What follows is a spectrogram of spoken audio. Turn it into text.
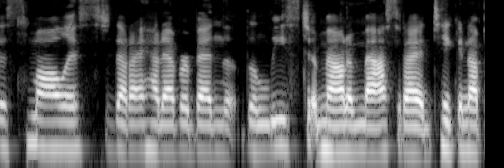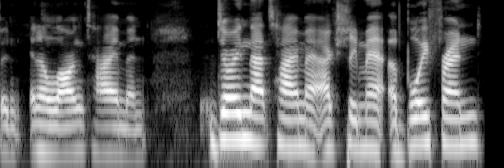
the smallest that i had ever been the, the least amount of mass that i had taken up in, in a long time and during that time i actually met a boyfriend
